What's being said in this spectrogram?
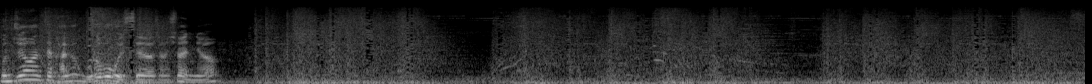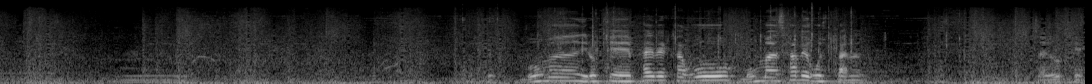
본주 형한테 가격 물어보고 있어요. 잠시만요. 음. 몸은 이렇게 800하고 몸만 450 나는 자 이렇게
